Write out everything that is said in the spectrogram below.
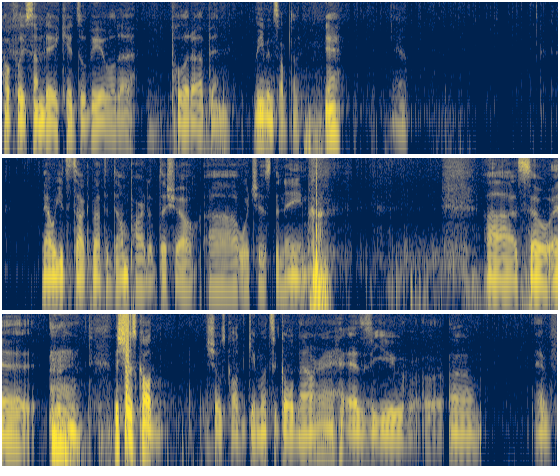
hopefully someday kids will be able to pull it up and Leaving something. yeah, Yeah. Now we get to talk about the dumb part of the show, uh, which is the name. uh, so uh, this show's called show's called Gimlets of Golden Hour, as you uh, um, have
